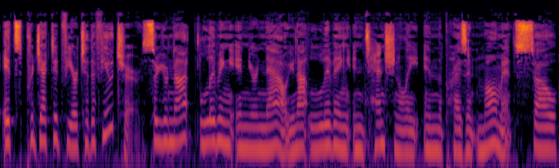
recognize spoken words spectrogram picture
it's projected fear to the future. So you're not living in your now. You're not living intentionally in the present moment. So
